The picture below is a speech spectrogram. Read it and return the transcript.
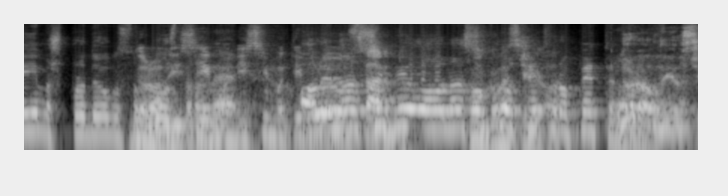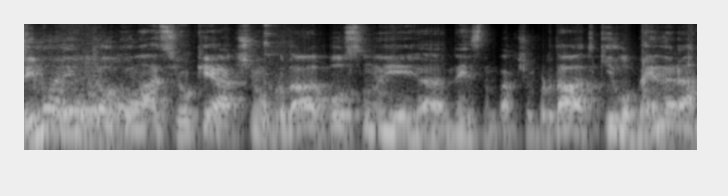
imaš prodaju oglasnog prostora, nisi imao- ne. nisi imao timove Ali nas je startu. bilo, nas je bilo je četvero, petero. Dobro, ali jesi imali neku kalkulaciju, ok, ako ćemo prodavati poslovni, a, ne znam, ako ćemo prodavati kilo benera,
